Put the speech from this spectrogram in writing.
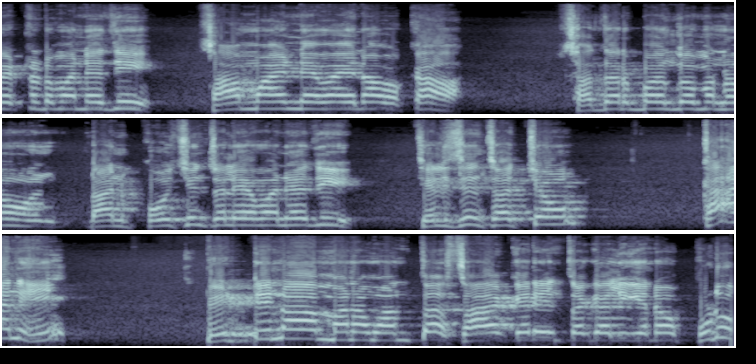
పెట్టడం అనేది సామాన్యమైన ఒక సందర్భంగా మనం దాన్ని పోషించలేమనేది తెలిసిన సత్యం. కానీ పెట్టినా మనం అంతా సహకరించగలిగినప్పుడు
